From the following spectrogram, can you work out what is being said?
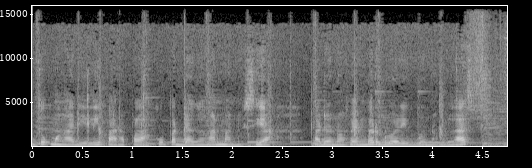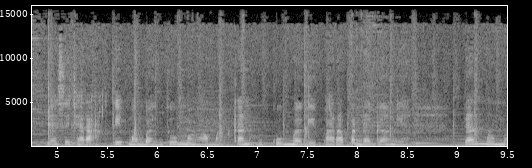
untuk mengadili para pelaku perdagangan manusia. Pada November 2016, ia secara aktif membantu mengamankan hukum bagi para pedagangnya dan mem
